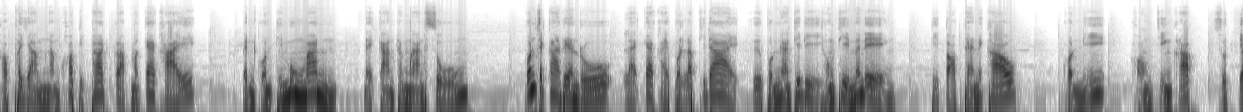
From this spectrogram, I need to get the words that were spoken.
ขาพยายามนำข้อผิดพลาดกลับมาแก้ไข เป็นคนที่มุ่งมั่นในการทำงานสูง ผลจากการเรียนรู้และแก้ไขผลลัพธ์ที่ได้ คือผลงานที่ดีของทีมนั่นเอง ที่ตอบแทนให้เขา คนนี้ของจริงครับ สุดย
